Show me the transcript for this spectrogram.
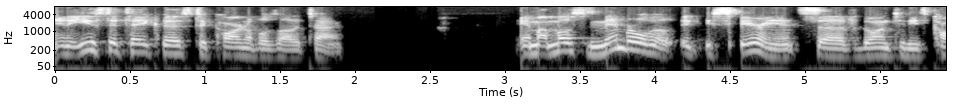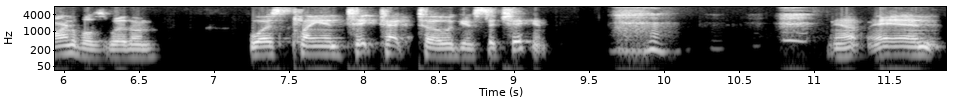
and he used to take us to carnivals all the time. And my most memorable experience of going to these carnivals with him was playing tic tac toe against a chicken. yeah, and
